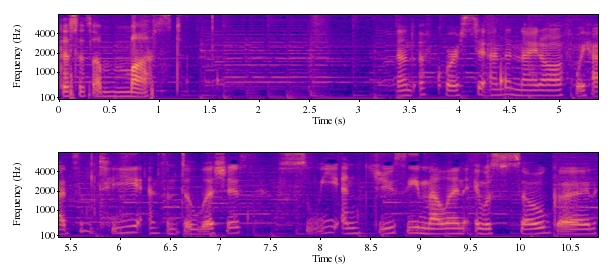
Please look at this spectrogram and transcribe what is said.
This is a must. And of course, to end the night off, we had some tea and some delicious, sweet and juicy melon. It was so good.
